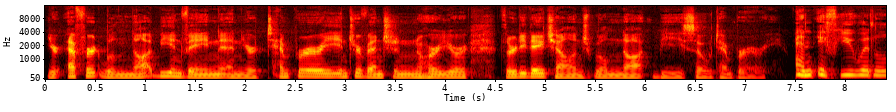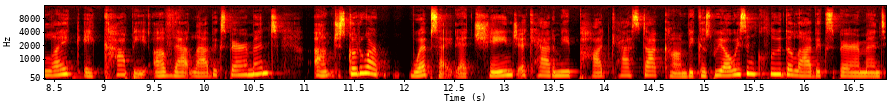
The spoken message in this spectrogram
Your effort will not be in vain, and your temporary intervention or your 30 day challenge will not be so temporary. And if you would like a copy of that lab experiment, um, just go to our website at changeacademypodcast.com because we always include the lab experiment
